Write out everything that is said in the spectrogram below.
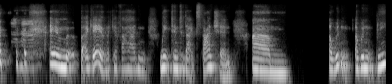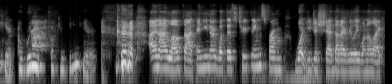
mm-hmm. um but again like if I hadn't leaped into that expansion um I wouldn't, I wouldn't be here. I wouldn't right. fucking be here. and I love that. And you know what? There's two things from what you just shared that I really want to like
